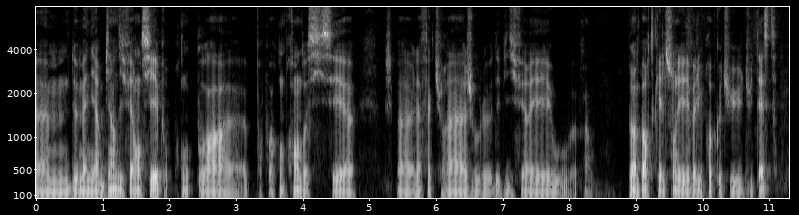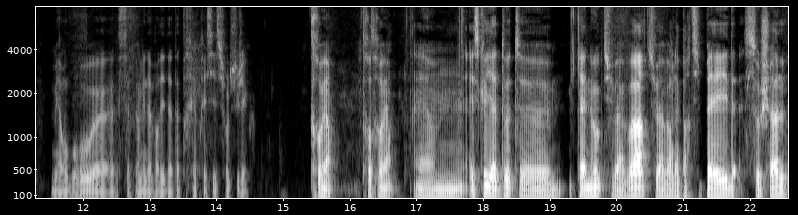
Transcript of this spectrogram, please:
de manière bien différenciée pour, pouvoir, pour pouvoir comprendre si c'est je sais pas, la facturage ou le débit différé ou peu importe quelles sont les values propres que tu, tu testes. Mais en gros, ça te permet d'avoir des datas très précises sur le sujet. Quoi. Trop bien. Trop, trop bien. Est-ce qu'il y a d'autres canaux que tu vas avoir? Tu vas avoir la partie paid, social.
